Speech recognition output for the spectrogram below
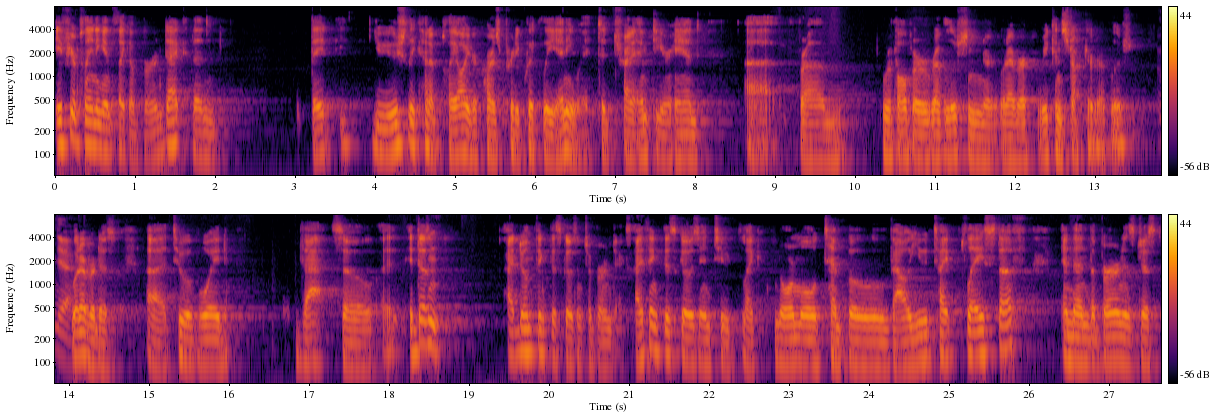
if you're playing against like a burn deck, then they you usually kind of play all your cards pretty quickly anyway to try to empty your hand uh, from Revolver Revolution or whatever, Reconstructor Revolution, yeah, whatever it is, uh, to avoid that. So uh, it doesn't. I don't think this goes into burn decks. I think this goes into like normal tempo value type play stuff, and then the burn is just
